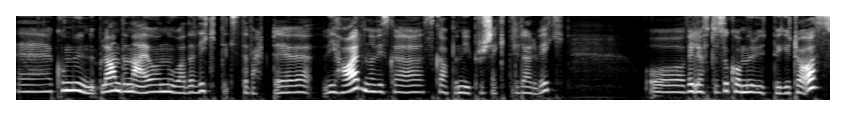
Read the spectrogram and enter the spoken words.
Eh, kommuneplan den er jo noe av det viktigste verktøyet vi har når vi skal skape nye prosjekter i Larvik. Og veldig ofte så kommer utbygger til oss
